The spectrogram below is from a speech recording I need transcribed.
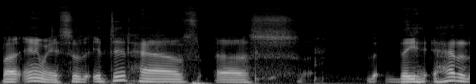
But anyway, so it did have uh, they had a,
